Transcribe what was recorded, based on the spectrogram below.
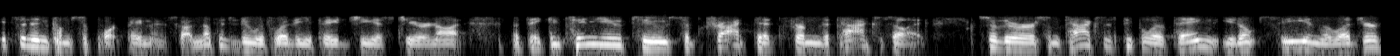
It's an income support payment. It's got nothing to do with whether you paid GST or not, but they continue to subtract it from the tax side. So there are some taxes people are paying that you don't see in the ledger,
